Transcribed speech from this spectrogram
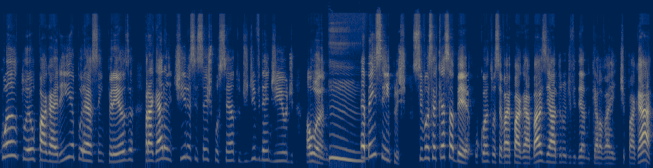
quanto eu pagaria por essa empresa para garantir esse 6% de dividend yield ao ano? Hum. É bem simples. Se você quer saber o quanto você vai pagar baseado no dividendo que ela vai te pagar,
